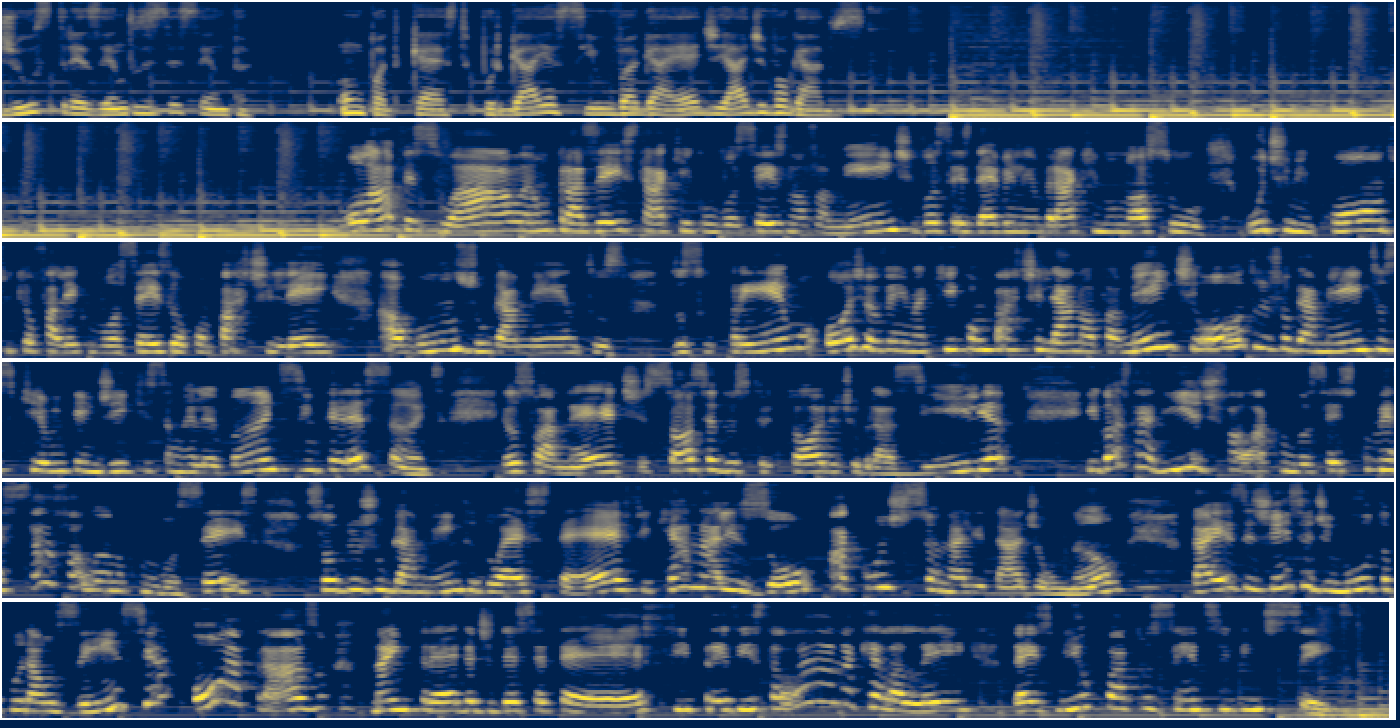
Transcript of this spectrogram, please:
JUS 360, um podcast por Gaia Silva Gaed Advogados. Olá, pessoal. É um prazer estar aqui com vocês novamente. Vocês devem lembrar que no nosso último encontro que eu falei com vocês, eu compartilhei alguns julgamentos do Supremo. Hoje eu venho aqui compartilhar novamente outros julgamentos que eu entendi que são relevantes e interessantes. Eu sou a Nete, sócia do escritório de Brasília, e gostaria de falar com vocês, começar falando com vocês sobre o julgamento do STF que analisou a constitucionalidade penalidade ou não, da exigência de multa por ausência ou atraso na entrega de DCTF prevista lá naquela lei 10.426.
